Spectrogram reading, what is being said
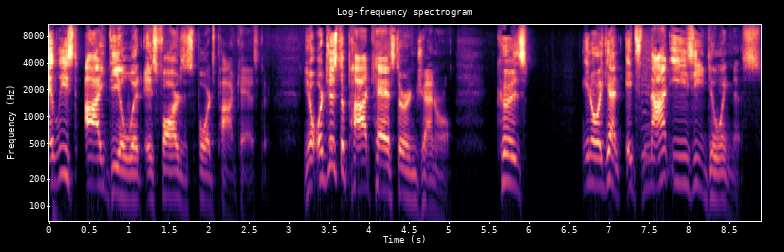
at least I deal with as far as a sports podcaster, you know, or just a podcaster in general. Because, you know, again, it's not easy doing this.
